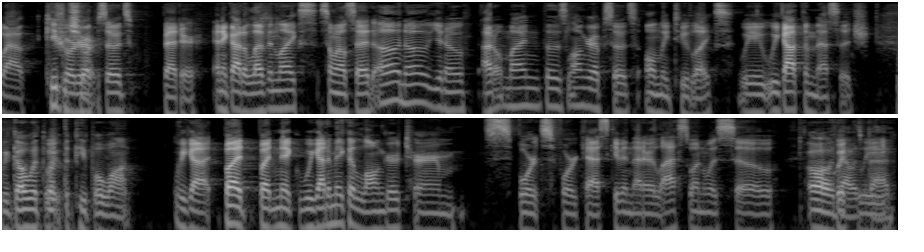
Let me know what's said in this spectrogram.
"Wow, keep shorter short. episodes better," and it got 11 likes. Someone else said, "Oh no, you know, I don't mind those longer episodes. Only two likes." We we got the message. We go with what we, the people want. We got, but but Nick, we got to make a longer term sports forecast, given that our last one was so. Oh, quickly, that was bad.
